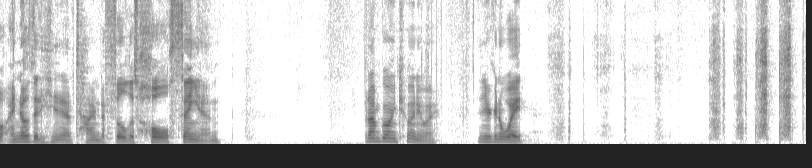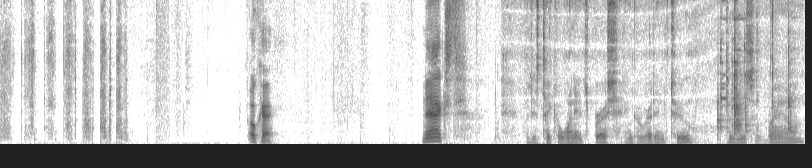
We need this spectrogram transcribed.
Well, I know that he didn't have time to fill this whole thing in, but I'm going to anyway. And you're going to wait. Okay. Next. We'll just take a one inch brush and go right into. We'll use some brown,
